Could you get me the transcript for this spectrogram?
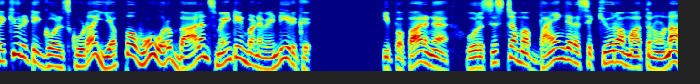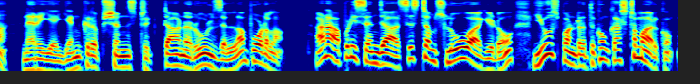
செக்யூரிட்டி கோல்ஸ் கூட எப்பவும் ஒரு பேலன்ஸ் மெயின்டைன் பண்ண வேண்டி இருக்கு. இப்ப பாருங்க ஒரு சிஸ்டமை பயங்கர செக்யூரா மாத்தணும்னா நிறைய என்கிரிப்ஷன் ஸ்ட்ரிக்டான ரூல்ஸ் எல்லாம் போடலாம். ஆனா அப்படி செஞ்சா சிஸ்டம் ஸ்லோ ஆகிடும் யூஸ் பண்றதுக்கும் கஷ்டமா இருக்கும்.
